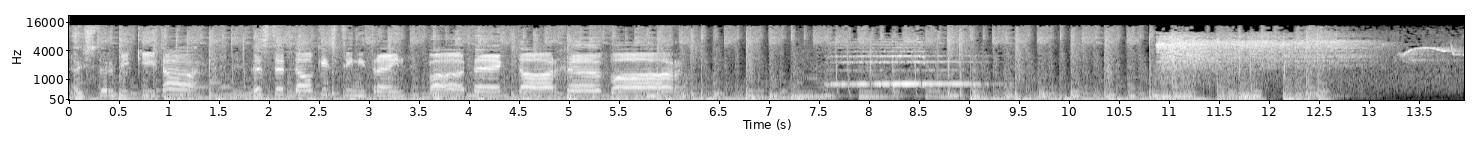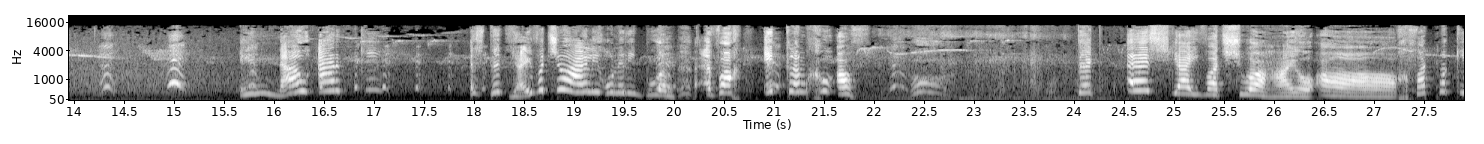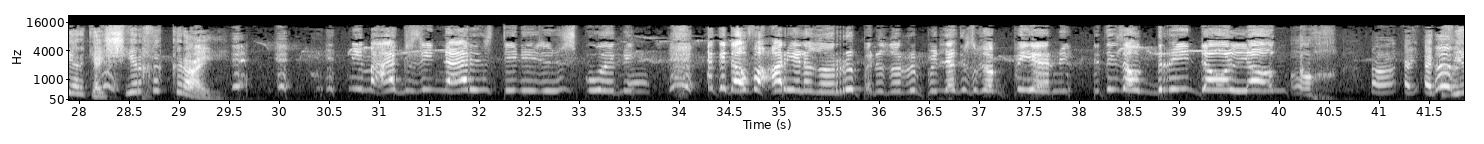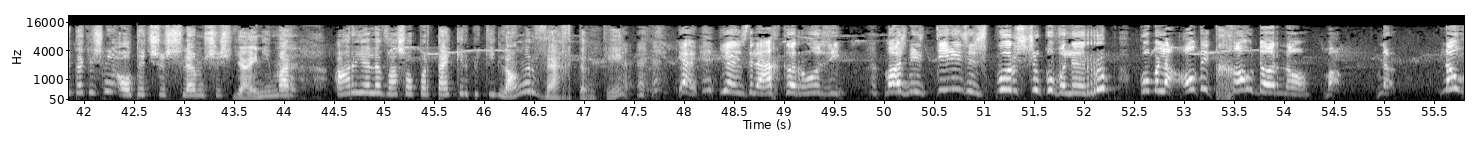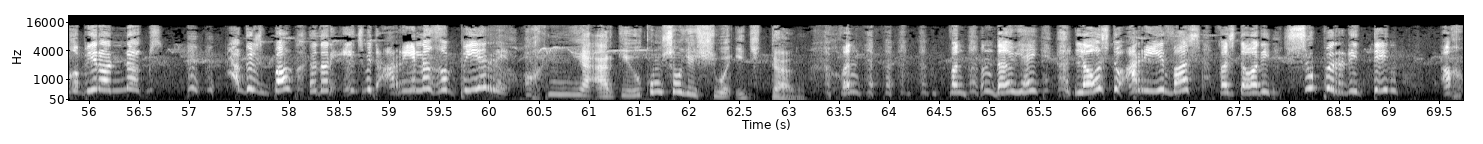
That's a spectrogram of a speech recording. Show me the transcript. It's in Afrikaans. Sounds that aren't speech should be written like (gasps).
luister bietjie daar. Is dit dalk die Tini trein wat ek daar gewaar? En nou, Ertjie, is dit jy wat so huilie onder die boom? Uh, Wag, ek klim gou af. Oh, (gasps) dit is jy wat so huil. Ag, wat maak keer het jy seer gekry? Nee, geroep en niks gebeur nie. Dit is al 3 dae lank. Ag, ek, ek weet ek is nie altyd so slim soos jy nie, maar Arielle was al partykeer bietjie langer weg dink ek. (laughs) Ja, jy is reg, Karosie. Maar as mens Tini se spoor soek of hulle roep, kom hulle altyd gou daarna. Maar nou, nou gebeur daar niks. Ek is bang dat daar iets met Ariel gebeur het. Ag nee, Ertjie, hoekom sal jy so iets dink? Jy, laas toe Arie hier was, was daar die super in die tent. Ag,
